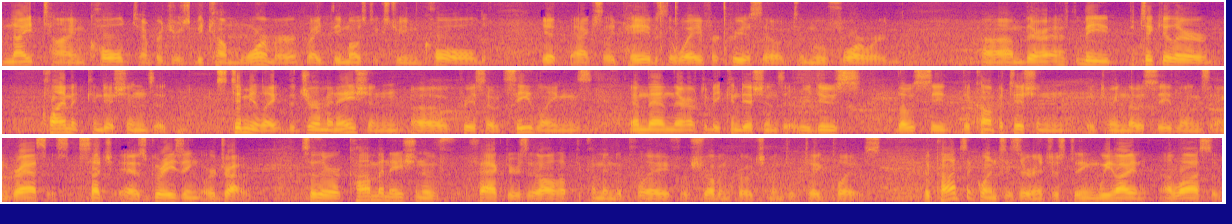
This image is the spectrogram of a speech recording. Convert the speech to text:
nighttime cold temperatures become warmer, right, the most extreme cold, it actually paves the way for creosote to move forward. Um, there have to be particular climate conditions that stimulate the germination of creosote seedlings, and then there have to be conditions that reduce those seed, the competition between those seedlings and grasses, such as grazing or drought. So there are a combination of factors that all have to come into play for shrub encroachment to take place. The consequences are interesting. We have a loss of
